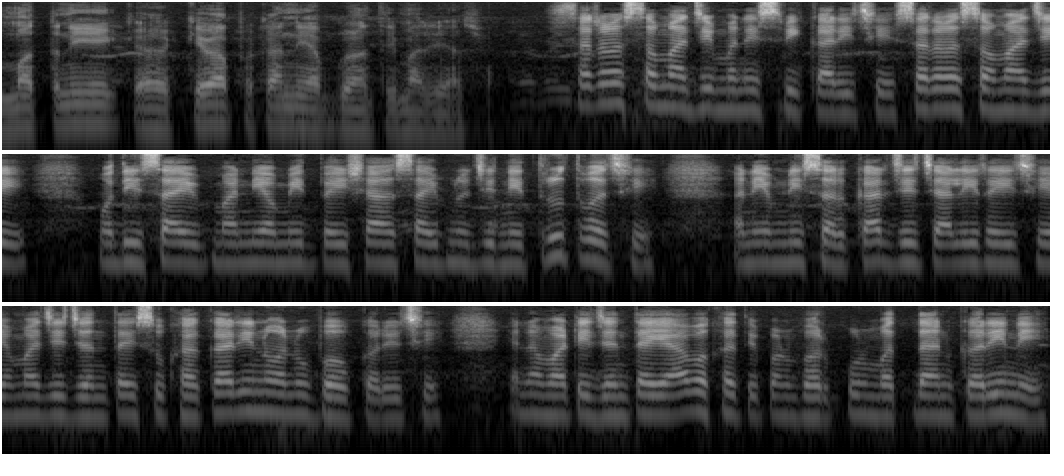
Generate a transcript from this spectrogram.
મતની કેવા પ્રકારની આપ ગણતરીમાં રહ્યા છો? સર્વ સમાજે મને સ્વીકારી છે. સર્વ સમાજે મોદી સાહેબ, માન્ય અમિતભાઈ શાહ સાહેબનું જે નેતૃત્વ છે અને એમની સરકાર જે ચાલી રહી છે, એમાં જે જનતાએ સુખાકારીનો અનુભવ કર્યો છે, એના માટે જનતાએ આ વખતે પણ ભરપૂર મતદાન કરીને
